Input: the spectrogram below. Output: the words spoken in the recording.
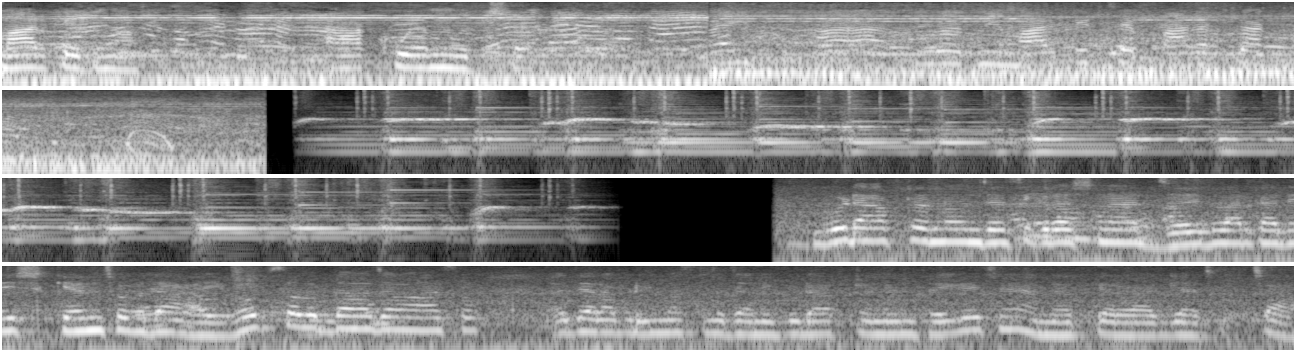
માર્કેટમાં. આખું એમનું જ છે. સુરતની માર્કેટ છે પારસ શાક ગુડ આફ્ટરનૂન જય શ્રી કૃષ્ણ. જય દ્વારકાધીશ. કેમ છો બધા? આઈ હોપ સો બધા મજામાં હશો. અત્યારે આપણી મસ્ત મજાની ગુડ આફ્ટરનૂન થઈ ગઈ છે અને અત્યારે વાગ્યા છે ચા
